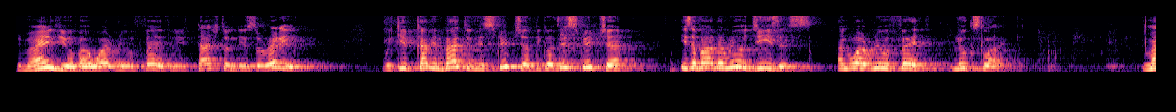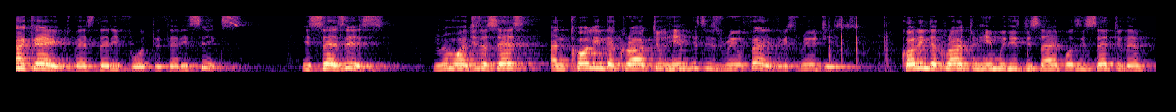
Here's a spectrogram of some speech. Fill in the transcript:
remind you about what real faith. We've touched on this already. We keep coming back to this scripture because this scripture is about the real Jesus and what real faith looks like. Mark 8, verse 34 to 36. It says this. Remember what Jesus says? And calling the crowd to him, this is real faith, this is real Jesus. Calling the crowd to him with his disciples, he said to them,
